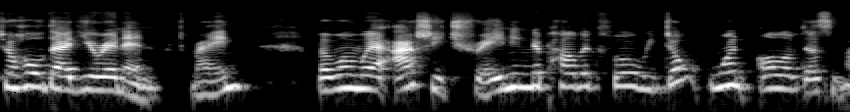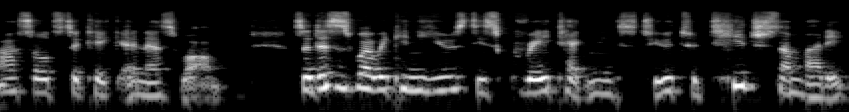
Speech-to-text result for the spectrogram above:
to hold that urine in, right? But when we're actually training the pelvic floor, we don't want all of those muscles to kick in as well. So this is where we can use these great techniques too to teach somebody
